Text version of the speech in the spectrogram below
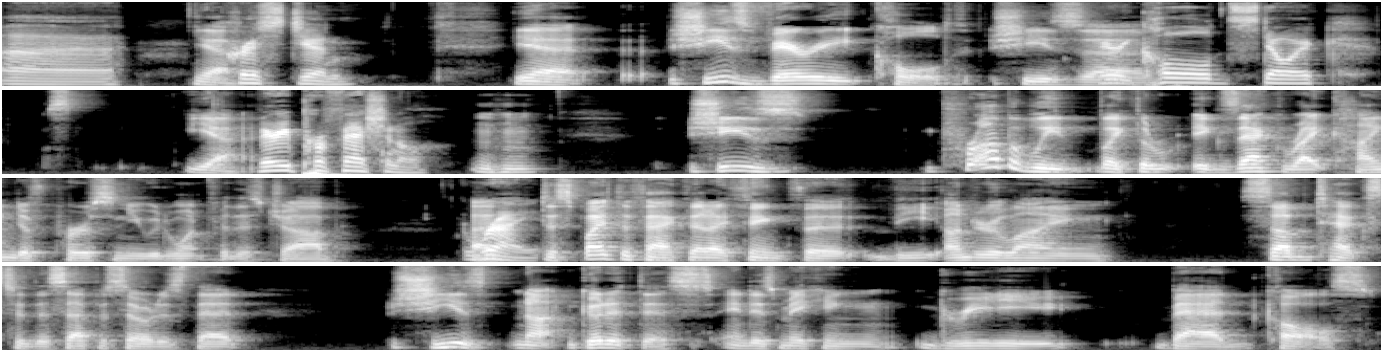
uh Yeah, Chrisjen. Yeah. She's very cold. She's uh, Very cold, stoic, Yeah. very professional. hmm She's probably like the exact right kind of person you would want for this job. Uh, right. Despite the fact that I think the the underlying subtext to this episode is that she is not good at this and is making greedy bad calls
